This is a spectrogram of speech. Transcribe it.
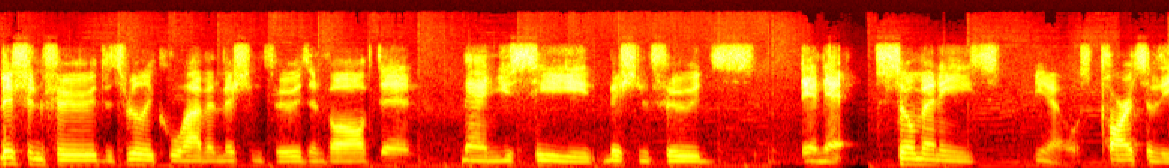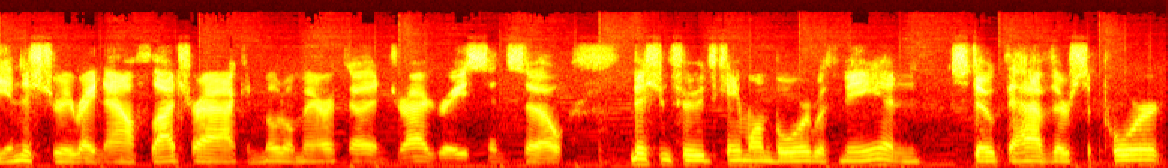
Mission Foods. It's really cool having Mission Foods involved in. Man, you see Mission Foods in it so many you know parts of the industry right now, flat track and Moto America and drag race. And So Mission Foods came on board with me and stoked to have their support.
